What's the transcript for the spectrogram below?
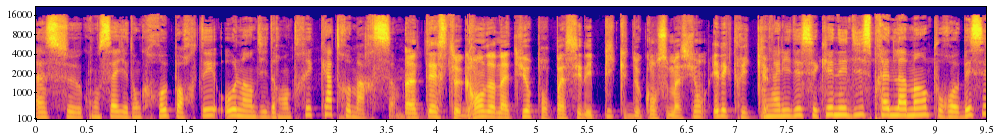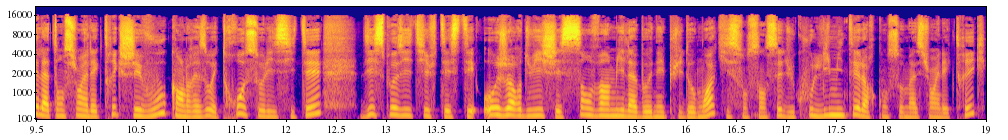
Euh, ce conseil est donc reporté au lundi de rentrée 4 mars. Un test grandeur nature pour passer les pics de consommation électrique. L'idée, c'est qu'Enedis prenne la main pour euh, baisser la tension électrique chez vous quand le réseau est trop sollicité. Dispositif testé aujourd'hui chez 120 000 abonnés puis mois qui sont censés du coup limiter leur consommation électrique.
